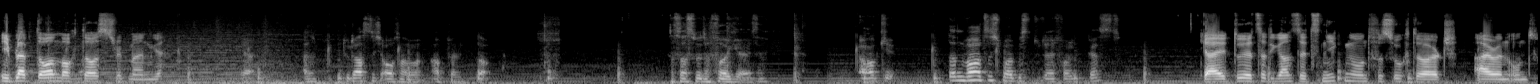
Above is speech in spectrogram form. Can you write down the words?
ich bleib da und mach da Stripman, gell? also, du darfst nicht Aufnahme abwenden. So. Das war's mit der Folge, Alter. Ah, Okay. Dann warte ich mal, bis du deine Folge hast. Ja, ich tu jetzt halt die ganze Zeit sneaken und versuch da halt Iron und.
